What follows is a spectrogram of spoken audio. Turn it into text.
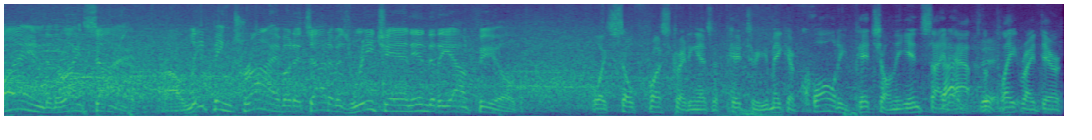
Line to the right side. A leaping try, but it's out of his reach and into the outfield. Boy, so frustrating as a pitcher. You make a quality pitch on the inside that half of the plate right there.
